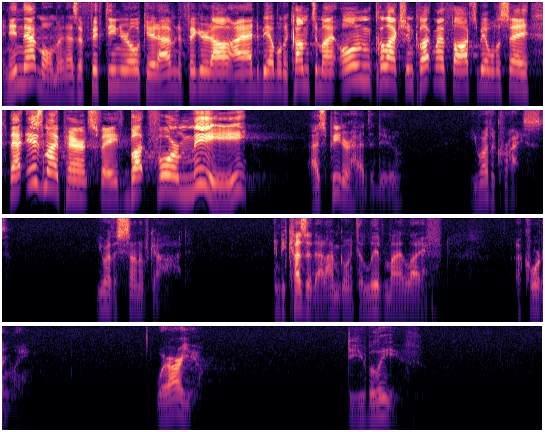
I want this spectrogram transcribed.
And in that moment, as a 15 year old kid, having to figure it out, I had to be able to come to my own collection, collect my thoughts, to be able to say, that is my parents' faith, but for me, as Peter had to do, you are the Christ. You are the Son of God. And because of that, I'm going to live my life accordingly. Where are you? Do you believe?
